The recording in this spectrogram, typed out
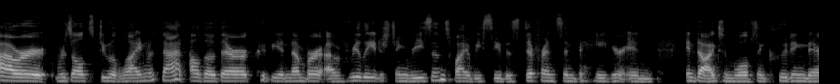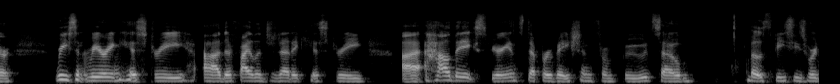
our results do align with that, although there could be a number of really interesting reasons why we see this difference in behavior in, in dogs and wolves, including their recent rearing history, uh, their phylogenetic history, uh, how they experience deprivation from food. So both species were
